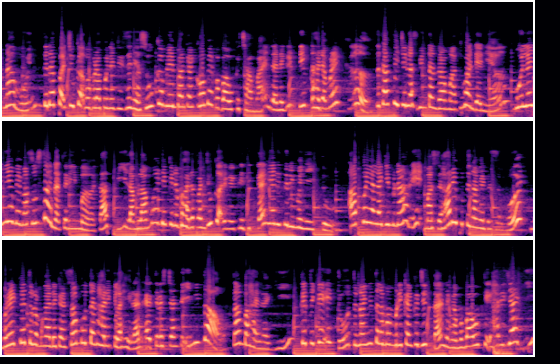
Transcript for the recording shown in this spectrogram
Namun, terdapat juga beberapa netizen yang suka melemparkan komen berbau kecaman dan negatif terhadap mereka. Tetapi jelas bintang drama Tuan Daniel, mulanya memang susah nak terima tapi lama-lama dia kena berhadapan juga dengan kritikan yang diterimanya itu. Apa yang lagi menarik, masa hari pertunangan tersebut, mereka turut mengadakan sambutan hari kelahiran aktris cantik ini tau. Tambahan lagi, ketika itu tunangnya telah memberikan kejutan dengan membawa kek hari jadi.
